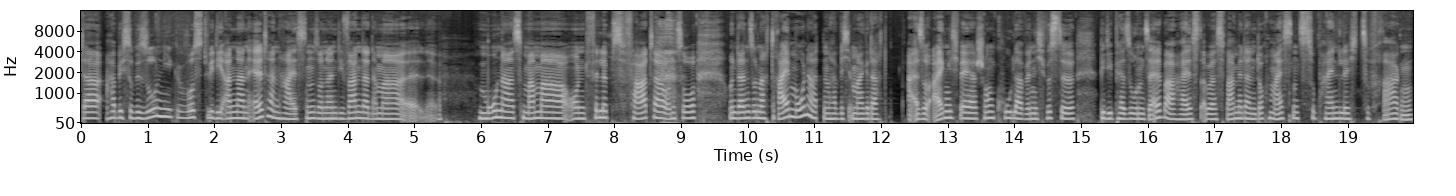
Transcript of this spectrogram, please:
Da habe ich sowieso nie gewusst, wie die anderen Eltern heißen, sondern die waren dann immer äh, Monas Mama und Philipps Vater und so. Und dann so nach drei Monaten habe ich immer gedacht, also eigentlich wäre ja schon cooler, wenn ich wüsste, wie die Person selber heißt, aber es war mir dann doch meistens zu peinlich zu fragen,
